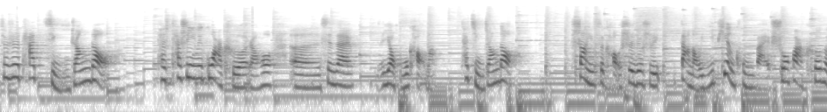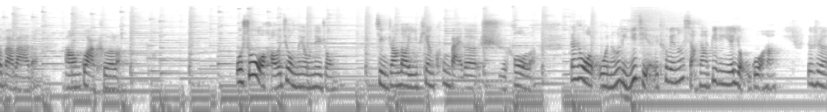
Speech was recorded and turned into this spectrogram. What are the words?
就是他紧张到，他他是因为挂科，然后呃现在要补考嘛，他紧张到上一次考试就是大脑一片空白，说话磕磕巴巴的，然后挂科了。我说我好久没有那种紧张到一片空白的时候了。但是我我能理解，也特别能想象，毕竟也有过哈，就是，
